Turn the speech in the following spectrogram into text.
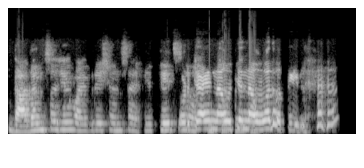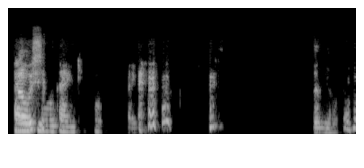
दादांचं जे व्हायब्रेशन्स आहे तेच नऊशे नव्वद होतील. थँक्यू थँक्यू धन्यवाद.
